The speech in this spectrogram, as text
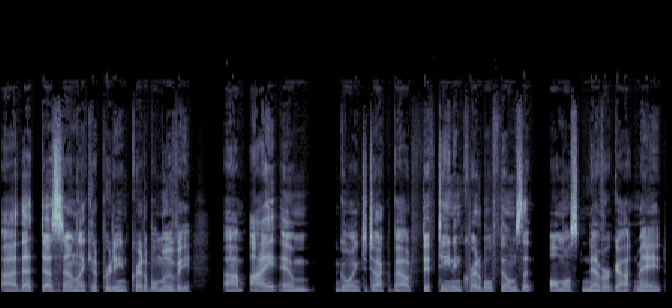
Uh, that does sound like a pretty incredible movie. Um, I am going to talk about 15 incredible films that almost never got made.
